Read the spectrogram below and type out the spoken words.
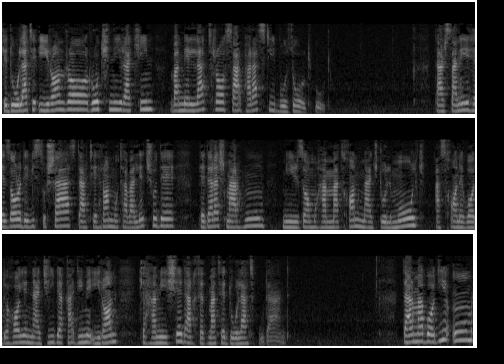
که دولت ایران را رکنی رکین و ملت را سرپرستی بزرگ بود. در سنه 1260 در تهران متولد شده پدرش مرحوم میرزا محمد خان مجد الملک از خانواده های نجیب قدیم ایران که همیشه در خدمت دولت بودند. در مبادی عمر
